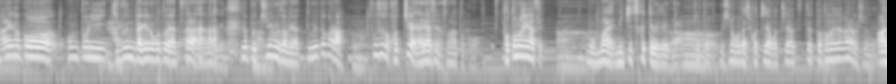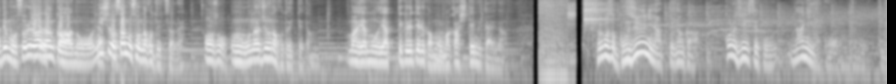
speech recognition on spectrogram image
あれがこう本当に自分だけのことをやってたらダメだけど、やっぱチームのためやってくれたから、そうするとこっちがやりやすいのその後こう整えやすい。あもう前道作ってくれてるからちー。ょっとうちの子たちこっちだよこっちだよって言って整えながら後ろで。ああでもそれはなんかあの西野さんもそんなこと言ってたね。そう。ん同じようなこと言ってた、まあいやもうやってくれてるからもう任してみたいな、うそれこそ50になってなんかこの人生こう何をこう本当にっていう。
